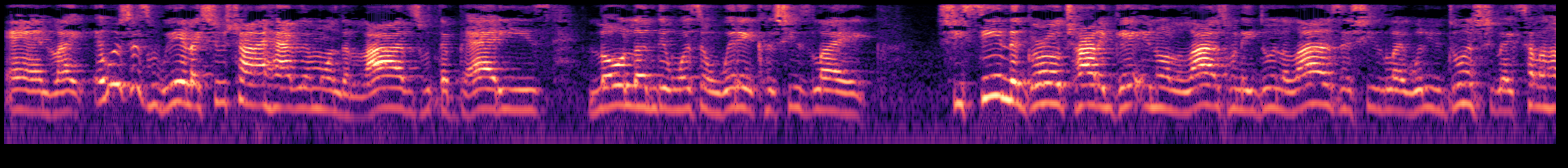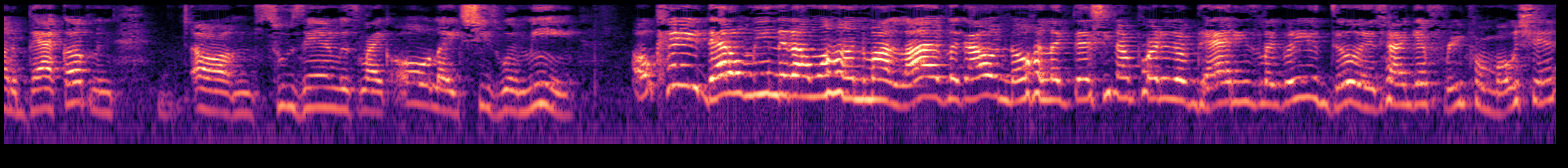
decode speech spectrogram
And like it was just weird. Like she was trying to have them on the lives with the baddies. Lo London wasn't with it because she's like she's seen the girl try to get in on the lives when they doing the lives and she's like what are you doing? She like telling her to back up and um suzanne was like oh like she's with me. Okay that don't mean that i want her in my life. Like i don't know her like that. She's not part of the baddies. Like what are you doing? Trying to get free promotion?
